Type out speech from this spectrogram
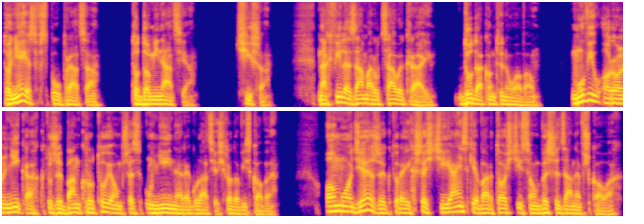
To nie jest współpraca, to dominacja. Cisza. Na chwilę zamarł cały kraj. Duda kontynuował. Mówił o rolnikach, którzy bankrutują przez unijne regulacje środowiskowe. O młodzieży, której chrześcijańskie wartości są wyszydzane w szkołach.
